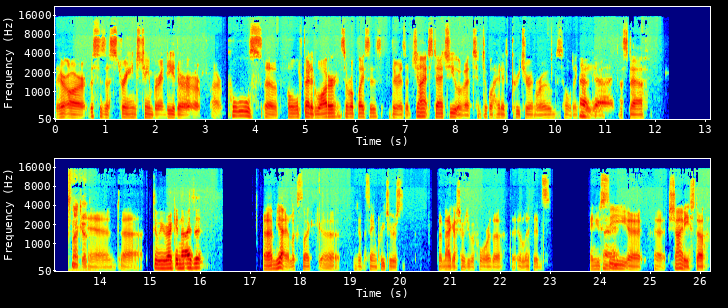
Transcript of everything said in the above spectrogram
there are. This is a strange chamber indeed. There are, are pools of old fetid water in several places. There is a giant statue of a tentacle-headed creature in robes holding Oh a, uh, a staff, It's not good. and uh, Do we recognize it? um, yeah, it looks like uh, you know, the same creatures the Maga showed you before, the the Illithids, and you see uh, uh, shiny stuff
